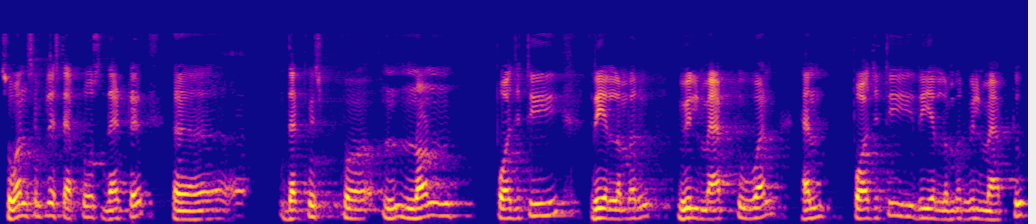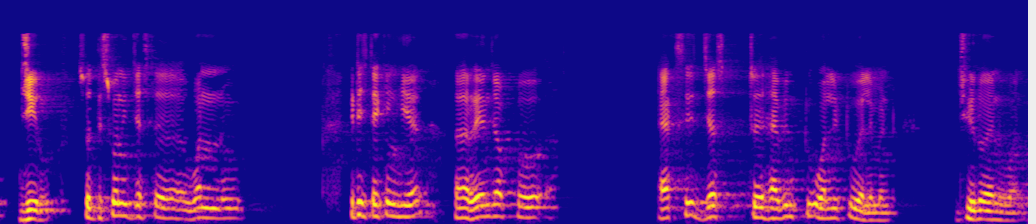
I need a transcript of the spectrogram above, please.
So one simplest approach that that means non positive real number will map to one and positive real number will map to 0 so this one is just uh, one it is taking here a range of uh, x is just having two only two element 0 and 1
